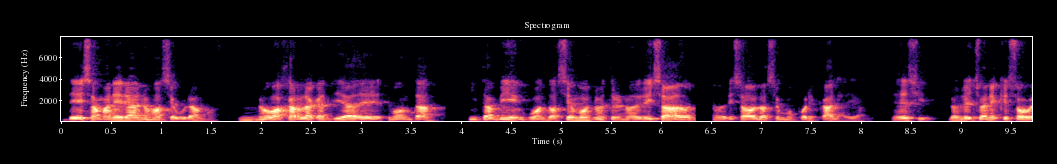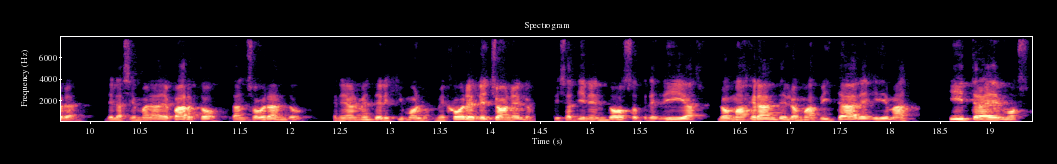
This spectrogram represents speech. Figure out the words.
de esa manera nos aseguramos no bajar la cantidad de monta y también cuando hacemos nuestro nodrizado, el nodrizado lo hacemos por escala, digamos. Es decir, los lechones que sobran de la semana de parto están sobrando. Generalmente elegimos los mejores lechones, los que ya tienen dos o tres días, los más grandes, los más vitales y demás. Y traemos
